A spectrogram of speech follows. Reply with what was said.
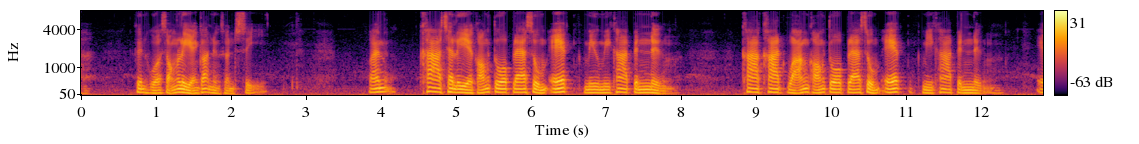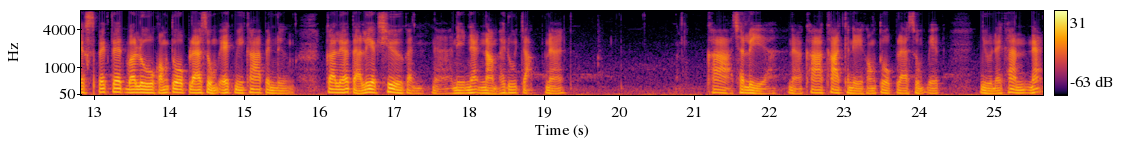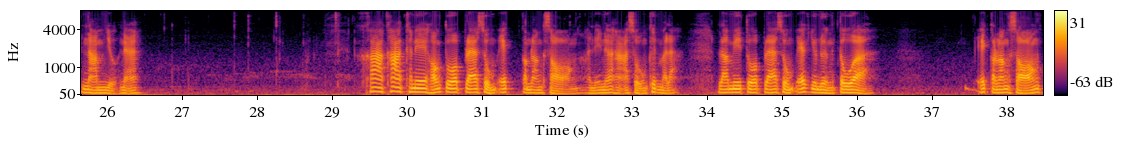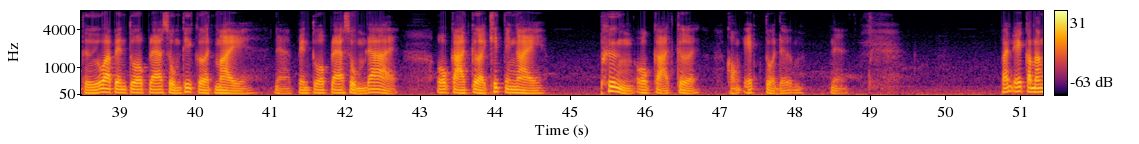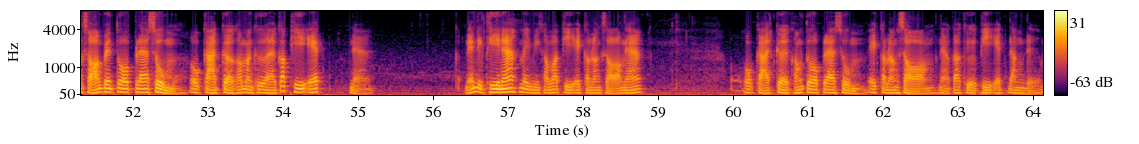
ขึ้นหัว 2 เหรียญก็1ส่วน4เพราะฉะนั้นค่าเฉลี่ยของตัวแปรสุ่ม x มิวมีค่าเป็น 1 ค่าคาดหวังของตัวแปรสุ่ม x มีค่าเป็น 1 expected value ของตัวแปรสุ่ม x มีค่าเป็น 1 ก็แล้วแต่เรียกชื่อกันนะนี่แนะนำให้รู้จักนะค่าเฉลี่ยนะค่าคาดคะเนของตัวแปรสุ่ม x อยู่ในขั้นแนะนำอยู่นะ ค่าคาดคะเนของตัวแปรสุ่ม x กำลังสองอันนี้เนื้อหาสูงขึ้นมาแล้วเรามีตัวแปรสุ่ม x อยู่ 1 ตัว x กำลังสองถือว่าเป็นตัวแปรสุ่มที่เกิดใหม่เนี่ยเป็นตัวแปรสุ่มได้ โอกาสเกิดคิดยังไง พึ่งโอกาสเกิดของ x ตัวเดิมเนี่ยพัน x กำลังสองเป็นตัวแปรสุ่ม โอกาสเกิดของมันคืออะไรก็ px เนี่ยเน้นอีกทีนะ ไม่มีคำว่า px กำลังสองนะ โอกาสเกิดของตัวแปรสุ่ม x กำลังสองเนี่ยก็คือ px ดังเดิม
